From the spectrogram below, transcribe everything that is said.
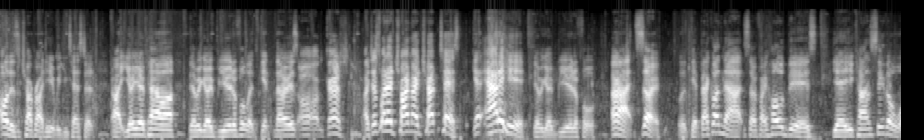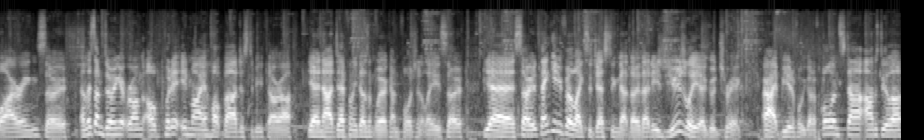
Oh, there's a trap right here. We can test it. All right, yo-yo power. There we go. Beautiful. Let's get those. Oh, gosh. I just want to try my trap test. Get out of here. There we go. Beautiful. All right, so Let's get back on that. So if I hold this, yeah, you can't see the wiring. So unless I'm doing it wrong, I'll put it in my hotbar just to be thorough. Yeah, no, nah, definitely doesn't work, unfortunately. So yeah, so thank you for like suggesting that though. That is usually a good trick. All right, beautiful. We got a fallen star. Arms dealer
